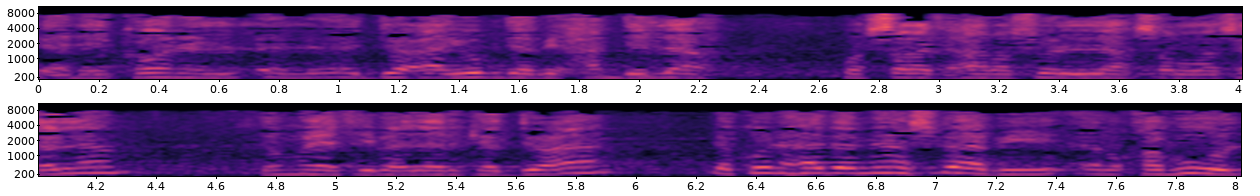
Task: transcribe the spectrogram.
يعني كون الدعاء يبدأ بحمد الله والصلاة على رسول الله صلى الله عليه وسلم ثم يأتي بعد ذلك الدعاء يكون هذا من أسباب القبول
